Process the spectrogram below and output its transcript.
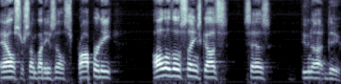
else or somebody else's property. All of those things God says, do not do.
